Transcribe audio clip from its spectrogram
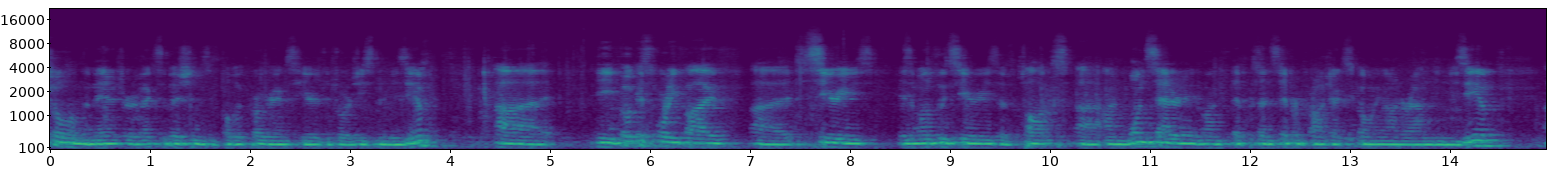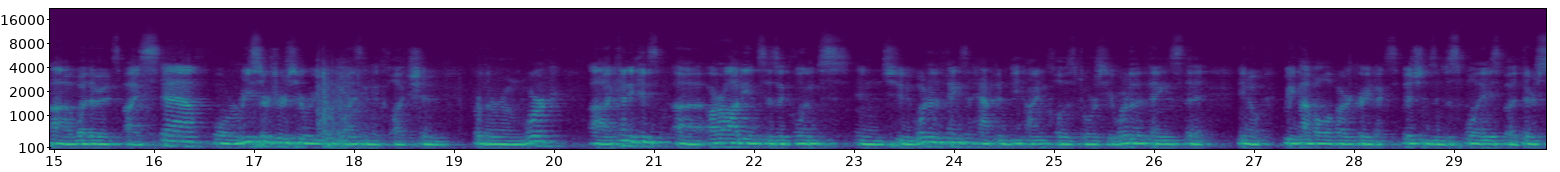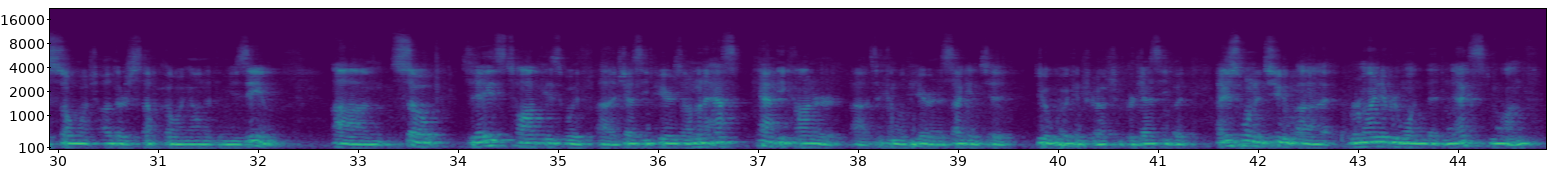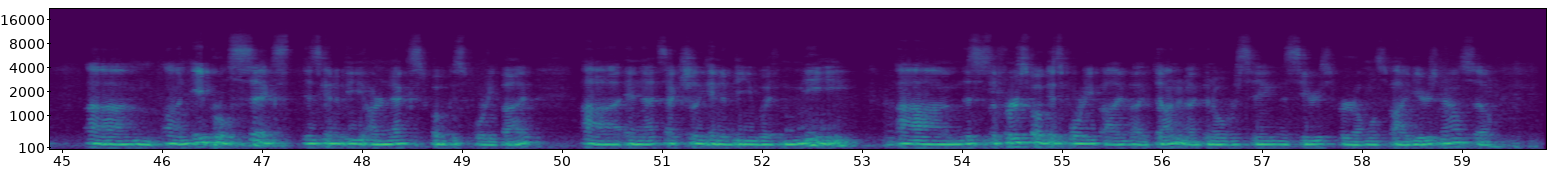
Marshall. I'm the manager of exhibitions and public programs here at the George Eastman Museum. Uh, the Focus 45 uh, series is a monthly series of talks uh, on one Saturday a month that presents different projects going on around the museum, uh, whether it's by staff or researchers who are utilizing the collection for their own work uh, kind of gives uh, our audiences a glimpse into what are the things that happen behind closed doors here. What are the things that, you know, we have all of our great exhibitions and displays, but there's so much other stuff going on at the museum. Um, so today's talk is with uh, Jesse Peers, and I'm going to ask Kathy Connor uh, to come up here in a second to do a quick introduction for Jesse, but I just wanted to uh, remind everyone that next month, um, on April 6th, is going to be our next Focus 45. Uh, and that's actually going to be with me. Um, this is the first Focus 45 I've done, and I've been overseeing this series for almost five years now. So,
